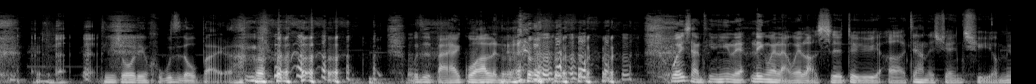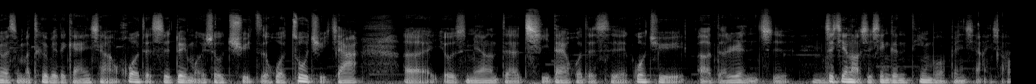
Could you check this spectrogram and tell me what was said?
听说连胡子都白了。胡子白还刮了呢。我也想听听另另外两位老师对于呃这样的选曲有没有什么特别的感想，或者是对某一首曲子或作曲家呃有什么样的期待，或者是过去呃的认知。之前老师先跟听友分享一下。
